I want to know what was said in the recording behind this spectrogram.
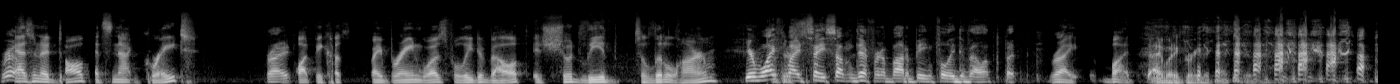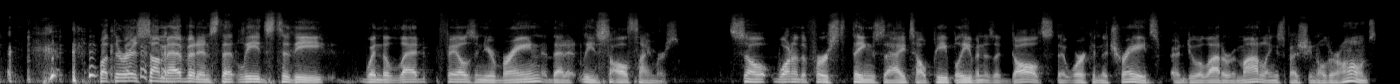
Really? As an adult, that's not great right. but because my brain was fully developed, it should lead to little harm. Your wife might say something different about it being fully developed, but Right. But I would agree with that too. but there is some evidence that leads to the when the lead fails in your brain, that it leads to Alzheimer's. So one of the first things that I tell people, even as adults that work in the trades and do a lot of remodeling, especially in older homes,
